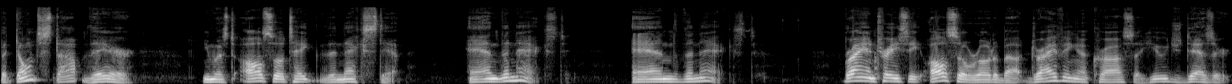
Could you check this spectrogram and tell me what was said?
but don't stop there. You must also take the next step, and the next, and the next. Brian Tracy also wrote about driving across a huge desert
